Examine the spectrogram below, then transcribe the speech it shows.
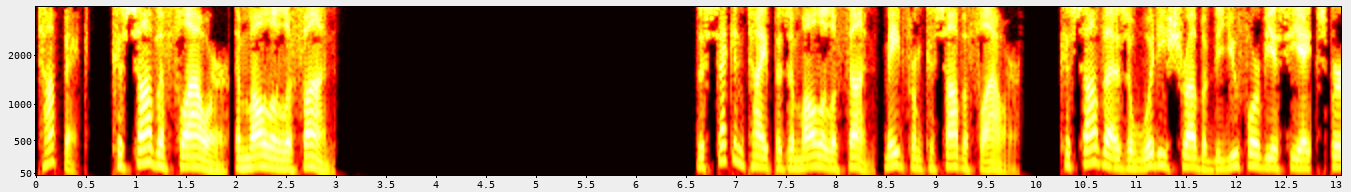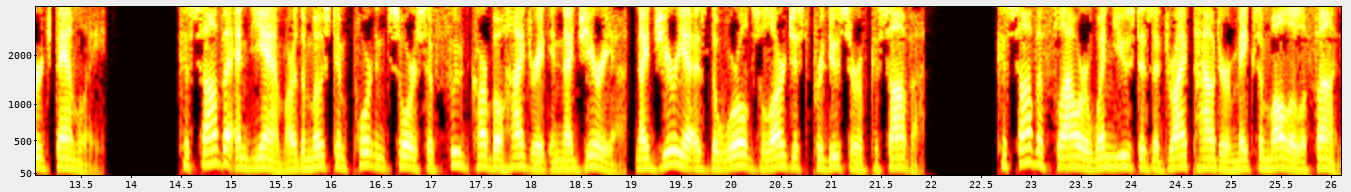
Cassava flour amala. The second type is amala lafun, made from cassava flour. Cassava is a woody shrub of the Euphorbiaceae family. Cassava and yam are the most important source of food carbohydrate in Nigeria. Nigeria is the world's largest producer of cassava. Cassava flour when used as a dry powder makes amala lafun.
